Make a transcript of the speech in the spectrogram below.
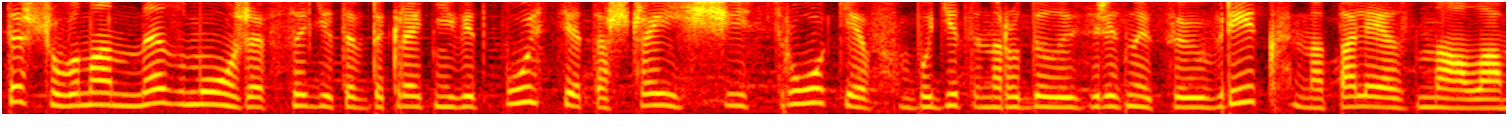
Те, що вона не зможе всидіти в декретній відпустці та ще й 6 років, бо діти народились з різницею в рік, Наталія знала.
